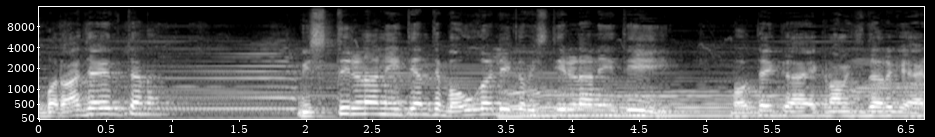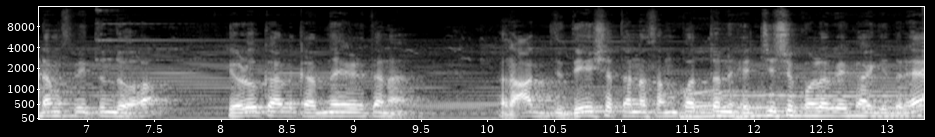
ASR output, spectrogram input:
ಒಬ್ಬ ರಾಜ ಇರ್ತಾನ ವಿಸ್ತೀರ್ಣ ನೀತಿ ಅಂತ, ಭೌಗೋಳಿಕ ವಿಸ್ತೀರ್ಣ ನೀತಿ. ಬಹುತೇಕ ಎಕನಾಮಿಕ್ಸ್ದವ್ರಿಗೆ ಆ್ಯಡಮ್ ಸ್ಮಿತ್ಂದು ಹೇಳೋ ಕಾಲಕ್ಕೆ ಅದನ್ನೇ ಹೇಳ್ತಾನೆ. ರಾಜ್ಯ, ದೇಶ ತನ್ನ ಸಂಪತ್ತನ್ನು ಹೆಚ್ಚಿಸಿಕೊಳ್ಳಬೇಕಾಗಿದ್ದರೆ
